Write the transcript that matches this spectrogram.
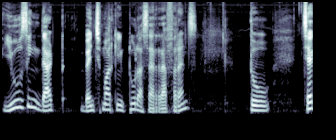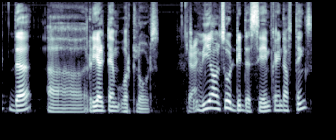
using that benchmarking tool as a reference to check the uh, real-time workloads. Okay. we also did the same kind of things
